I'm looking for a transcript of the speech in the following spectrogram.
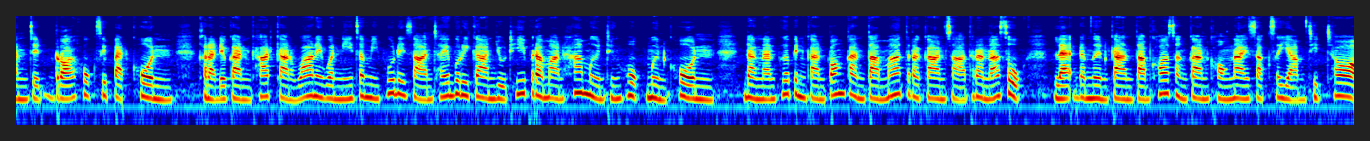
48,768 คน ขณะเดียวกันคาดการณ์ว่าในวันนี้จะมีผู้โดยสารใช้บริการอยู่ที่ประมาณ 50,000ถึง60,000 คน ดังนั้นเพื่อเป็นการป้องกันตามมาตรการสาธารณสุข และดำเนินการตามข้อสั่งการของนายศักสยามชิดชอบ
